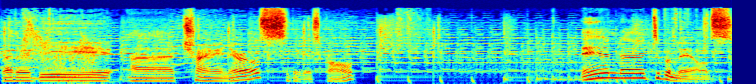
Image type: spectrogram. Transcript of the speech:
Whether it be uh, Trioneros, I think it's called, and uh, Tubamails.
